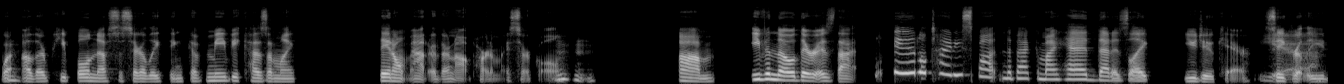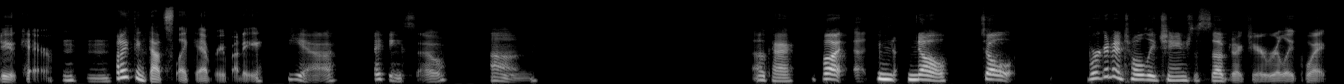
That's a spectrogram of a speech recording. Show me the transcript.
what Mhm. other people necessarily think of me because I'm like they don't matter they're not part of my circle. Mhm. Um even though there is that little tiny spot in the back of my head that is like you do care. Secretly you do care. Mhm. But I think that's like everybody. Yeah, I think so. Um Okay. But uh, n- no. So we're going to totally change the subject here really quick.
